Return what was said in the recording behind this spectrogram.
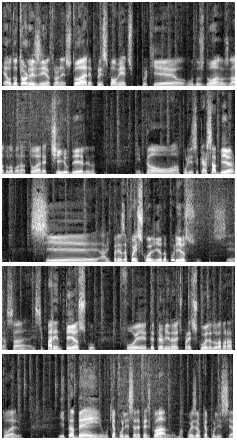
É, o doutor Luizinho entrou na história principalmente porque um dos donos lá do laboratório é tio dele, né? Então a polícia quer saber se a empresa foi escolhida por isso, se essa, esse parentesco foi determinante para a escolha do laboratório. E também o que a polícia defende, claro, uma coisa é o que a polícia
